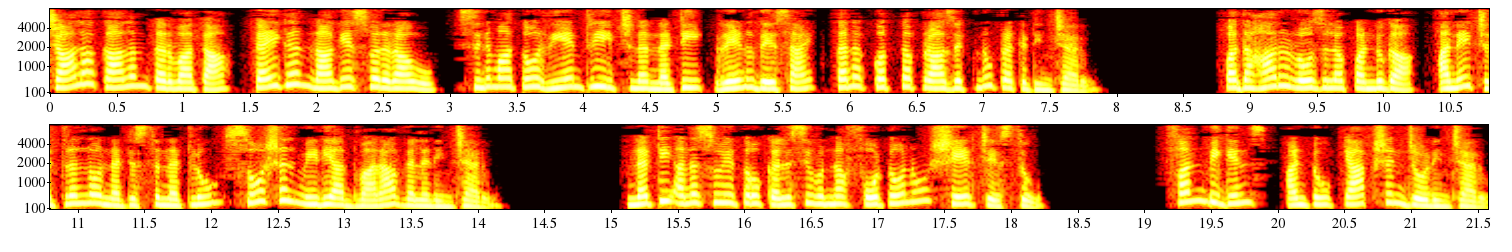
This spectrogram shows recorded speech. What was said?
చాలా కాలం తర్వాత టైగర్ నాగేశ్వరరావు సినిమాతో రీఎంట్రీ ఇచ్చిన నటి రేణుదేశాయ్ తన కొత్త ప్రాజెక్ట్ను ప్రకటించారు. పదహారు రోజుల పండుగ అనే చిత్రంలో నటిస్తున్నట్లు సోషల్ మీడియా ద్వారా వెల్లడించారు. నటి అనసూయతో కలిసి ఉన్న ఫోటోను షేర్ చేస్తూ ఫన్ బిగిన్స్ అంటూ క్యాప్షన్ జోడించారు.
